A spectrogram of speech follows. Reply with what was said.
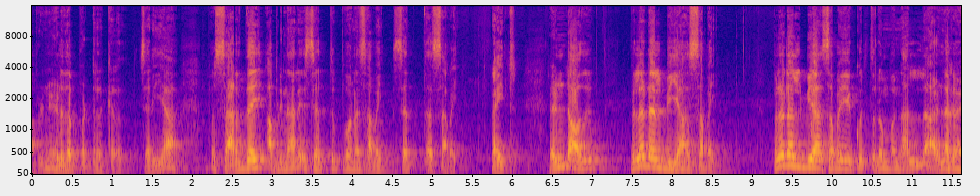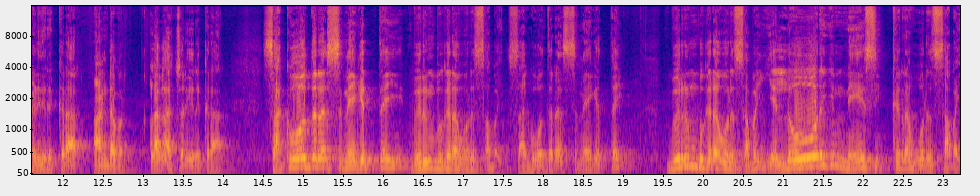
அப்படின்னு எழுதப்பட்டிருக்கிறது. சரியா? அப்போ சர்தை அப்படின்னாலே செத்து போன சபை செத்த சபை. ரைட் ரெண்டாவது பிலடல்பியா சபை. பிலடல்பியா சபையை குறித்து ரொம்ப நல்ல அழகாக எழுதியிருக்கிறார் ஆண்டவர். அழகாக சொல்லியிருக்கிறார். சகோதர சிநேகத்தை விரும்புகிற ஒரு சபை சகோதர சிநேகத்தை விரும்புகிற ஒரு சபை எல்லோரையும் நேசிக்கிற ஒரு சபை.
